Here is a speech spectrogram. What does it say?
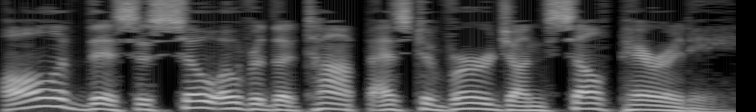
All of this is so over the top as to verge on self-parody.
